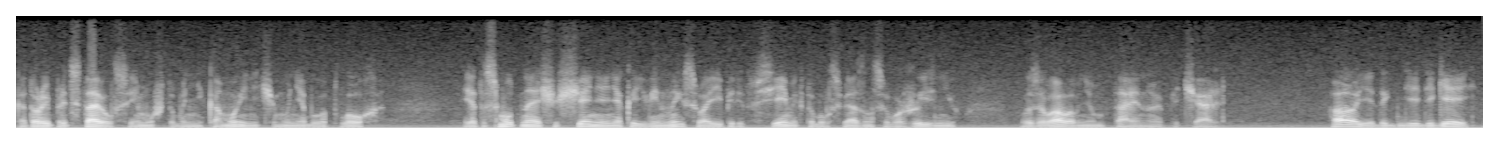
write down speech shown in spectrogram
который представился ему, чтобы никому и ничему не было плохо. И это смутное ощущение некой вины своей перед всеми, кто был связан с его жизнью, вызывало в нем тайную печаль. «О, Едигей!» —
